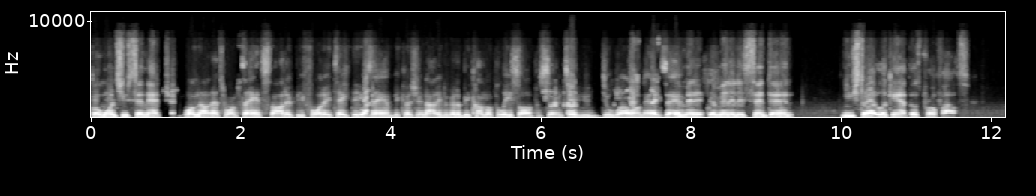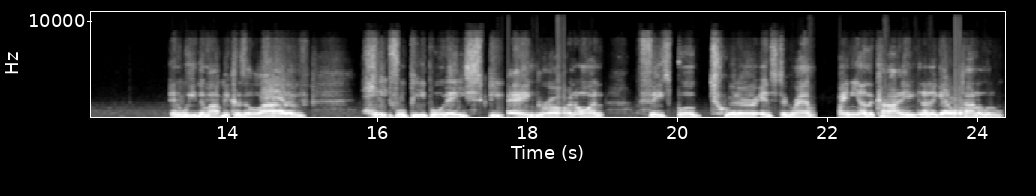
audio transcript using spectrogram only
But once you send that, check, well, no, that's what I'm saying. Start it before they take the right. exam because you're not even going to become a police officer until you do well on that exam. The minute the minute it's sent in, you start looking at those profiles and weed them out because a lot of hateful people they spew anger on on Facebook, Twitter, Instagram any other kind. You know, they got all kind of little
